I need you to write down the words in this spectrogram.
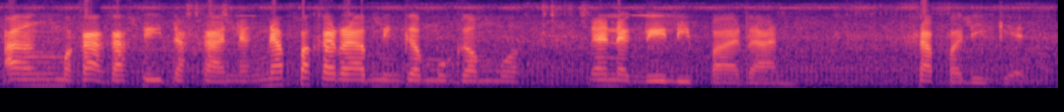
ang makakakita ka ng napakaraming gamo-gamo na nagliliparan sa paligid.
